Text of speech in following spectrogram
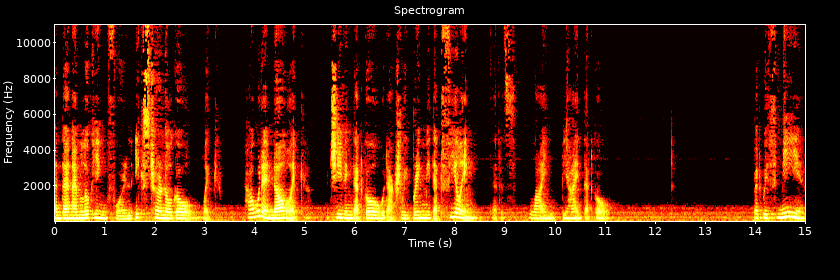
And then I'm looking for an external goal. Like, how would I know, like, achieving that goal would actually bring me that feeling that is lying behind that goal? But with me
